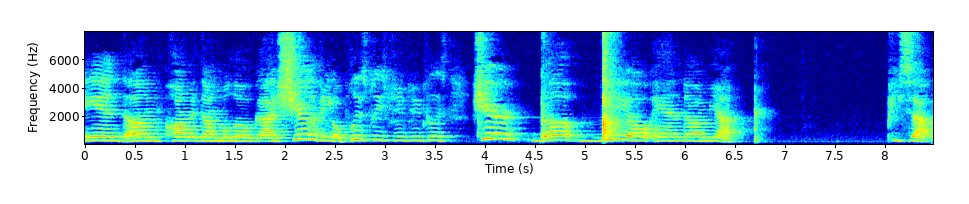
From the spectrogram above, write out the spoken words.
and um, comment down below, guys. Share the video, please, please, please, please, please. Share the video, and um, yeah. Peace out.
